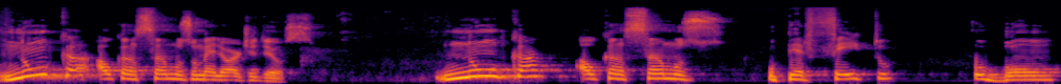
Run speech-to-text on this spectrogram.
Nunca alcançamos o melhor de Deus. Nunca alcançamos o perfeito, o bom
